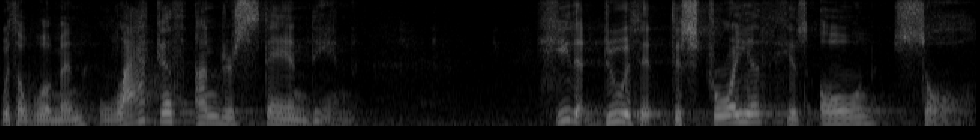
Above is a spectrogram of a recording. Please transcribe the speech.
with a woman lacketh understanding he that doeth it destroyeth his own soul.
